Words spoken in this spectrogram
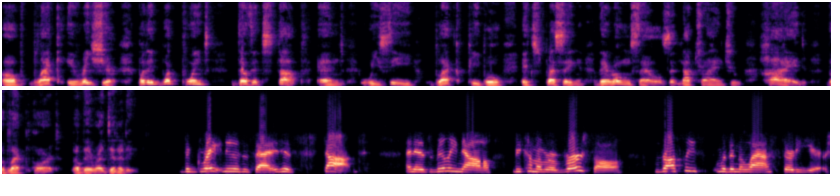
of black erasure. But at what point does it stop and we see black people expressing their own selves and not trying to hide the black part of their identity? The great news is that it has stopped and it has really now become a reversal roughly within the last 30 years.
